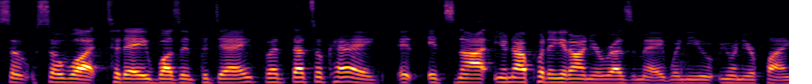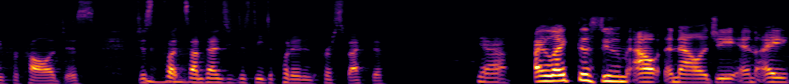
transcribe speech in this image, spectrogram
So so what? Today wasn't the day but that's okay. It, it's not you're not putting it on your resume when you when you're applying for colleges. Just mm-hmm. put sometimes you just need to put it in perspective. Yeah. I like the zoom out analogy and i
